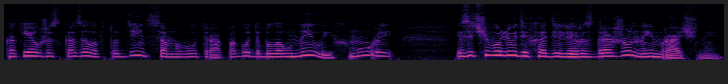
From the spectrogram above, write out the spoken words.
Как я уже сказала в тот день с самого утра, погода была унылой и хмурой, из-за чего люди ходили раздраженные и мрачные.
